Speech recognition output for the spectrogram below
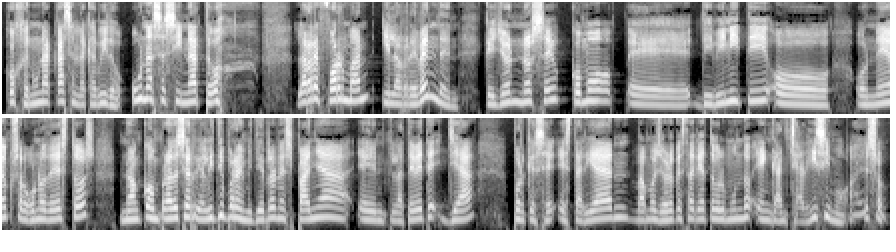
cogen una casa en la que ha habido un asesinato, la reforman y la revenden. Que yo no sé cómo eh, Divinity o, Neox o alguno de estos no han comprado ese reality para emitirlo en España en la TVT ya, porque se estarían, vamos, yo creo que estaría todo el mundo enganchadísimo a eso.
